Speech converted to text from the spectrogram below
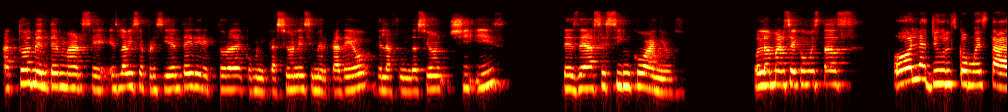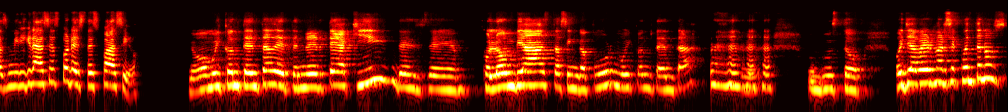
Actualmente, Marce es la vicepresidenta y directora de comunicaciones y mercadeo de la Fundación She Is desde hace cinco años. Hola Marce, ¿cómo estás? Hola Jules, ¿cómo estás? Mil gracias por este espacio. No, muy contenta de tenerte aquí desde Colombia hasta Singapur, muy contenta. Un gusto. Oye, a ver, Marce, cuéntanos,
